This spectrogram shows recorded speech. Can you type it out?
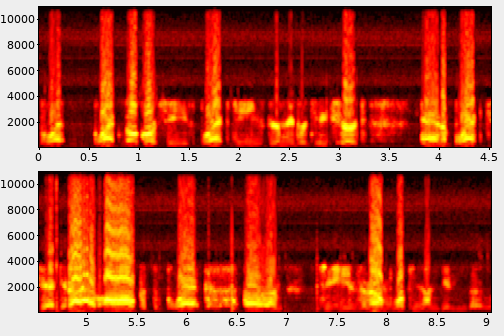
black black Velcro shoes, black jeans, Grim Reaper T-shirt, and a black jacket. I have all but the black um jeans, and I'm working on getting those.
